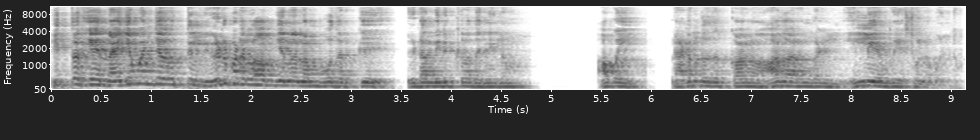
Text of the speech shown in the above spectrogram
இத்தகைய நயவஞ்சகத்தில் ஈடுபடலாம் என நம்புவதற்கு இடம் இருக்கிறதெனிலும் அவை நடந்ததற்கான ஆதாரங்கள் இல்லை என்றே சொல்ல வேண்டும்.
